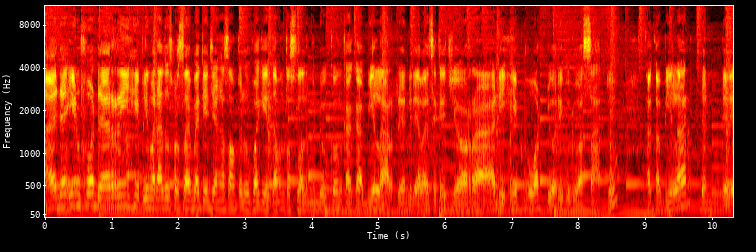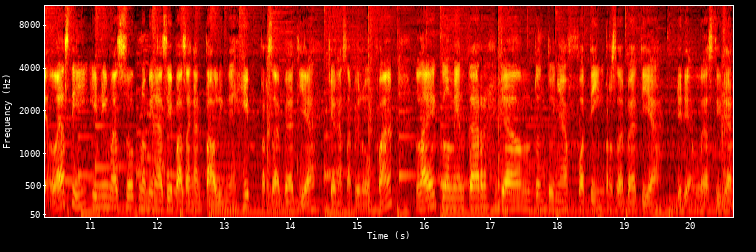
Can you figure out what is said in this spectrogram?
ada info dari HIP 500 persahabat ya. Jangan sampai lupa kita untuk selalu mendukung kakak Bilar dan Dede Lesti Kejora di HIP Award 2021 Kakak Bilar dan Dedek Lesti. Ini masuk nominasi pasangan paling hip persahabat ya. Jangan sampai lupa like, komentar, dan tentunya voting persahabat ya Dedek Lesti dan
